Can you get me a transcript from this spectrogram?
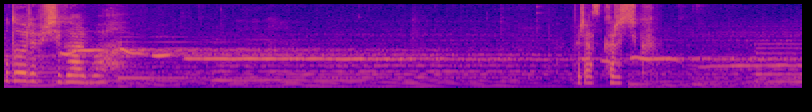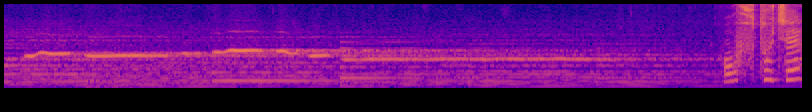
Bu da öyle bir şey galiba. Biraz karışık. Of Tuğçe.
